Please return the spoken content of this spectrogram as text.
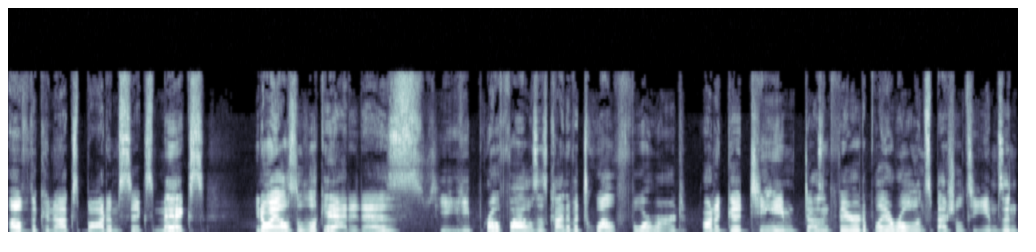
of the Canucks bottom six mix. You know, I also look at it as he, he profiles as kind of a 12th forward on a good team, doesn't figure to play a role in special teams. And,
